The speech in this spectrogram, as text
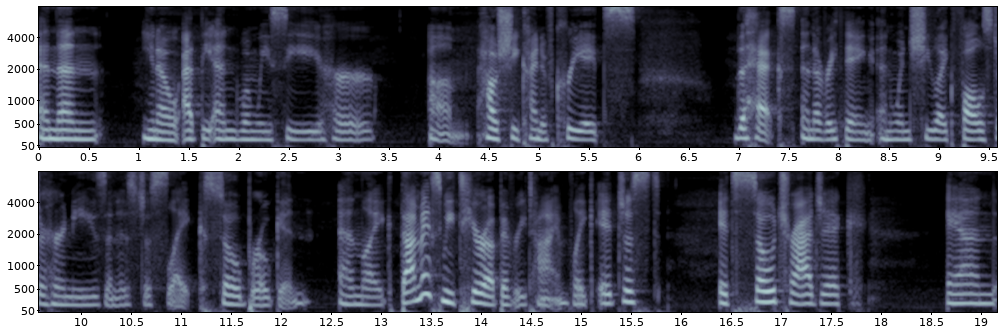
and then you know at the end when we see her um how she kind of creates the hex and everything and when she like falls to her knees and is just like so broken. And like that makes me tear up every time. Like it just it's so tragic. And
